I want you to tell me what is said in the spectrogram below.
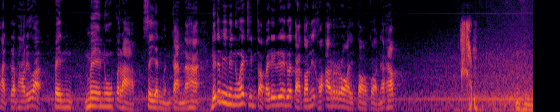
ผัดกระเพราเรียกว่าเป็นเมนูปราบเซียนเหมือนกันนะฮะ เดี๋ยวจะมีเมนูให้ชิมต่อไปเรื่อยๆด้วย แต่ตอนนี้ขออร่อยต่อก่อนนะครับ อื้อหือ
